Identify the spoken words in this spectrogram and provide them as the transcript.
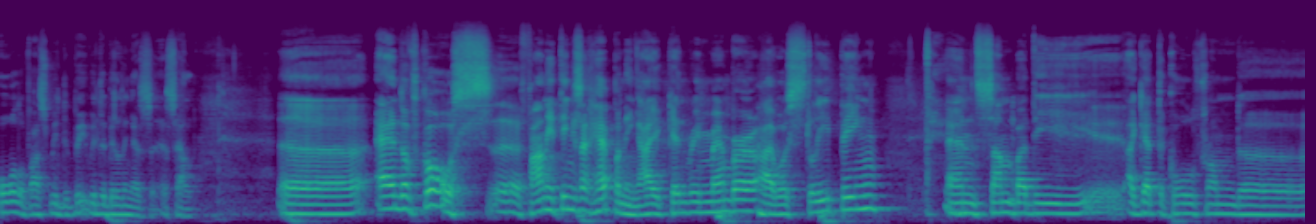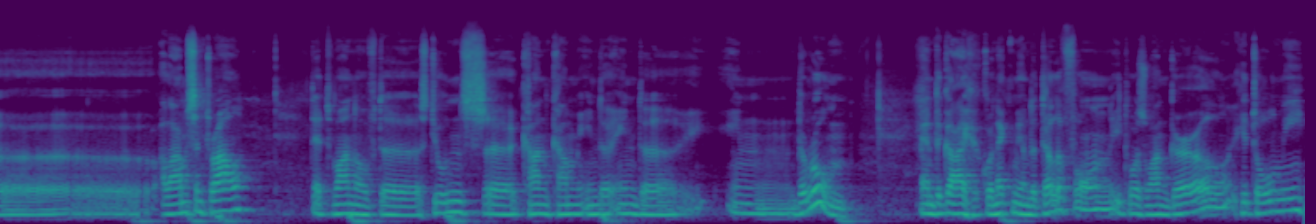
all of us with the with the building as, as well. Uh, and of course, uh, funny things are happening. I can remember I was sleeping, and somebody uh, I get the call from the alarm central that one of the students uh, can't come in the in the in the room. And the guy who connected me on the telephone it was one girl he told me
